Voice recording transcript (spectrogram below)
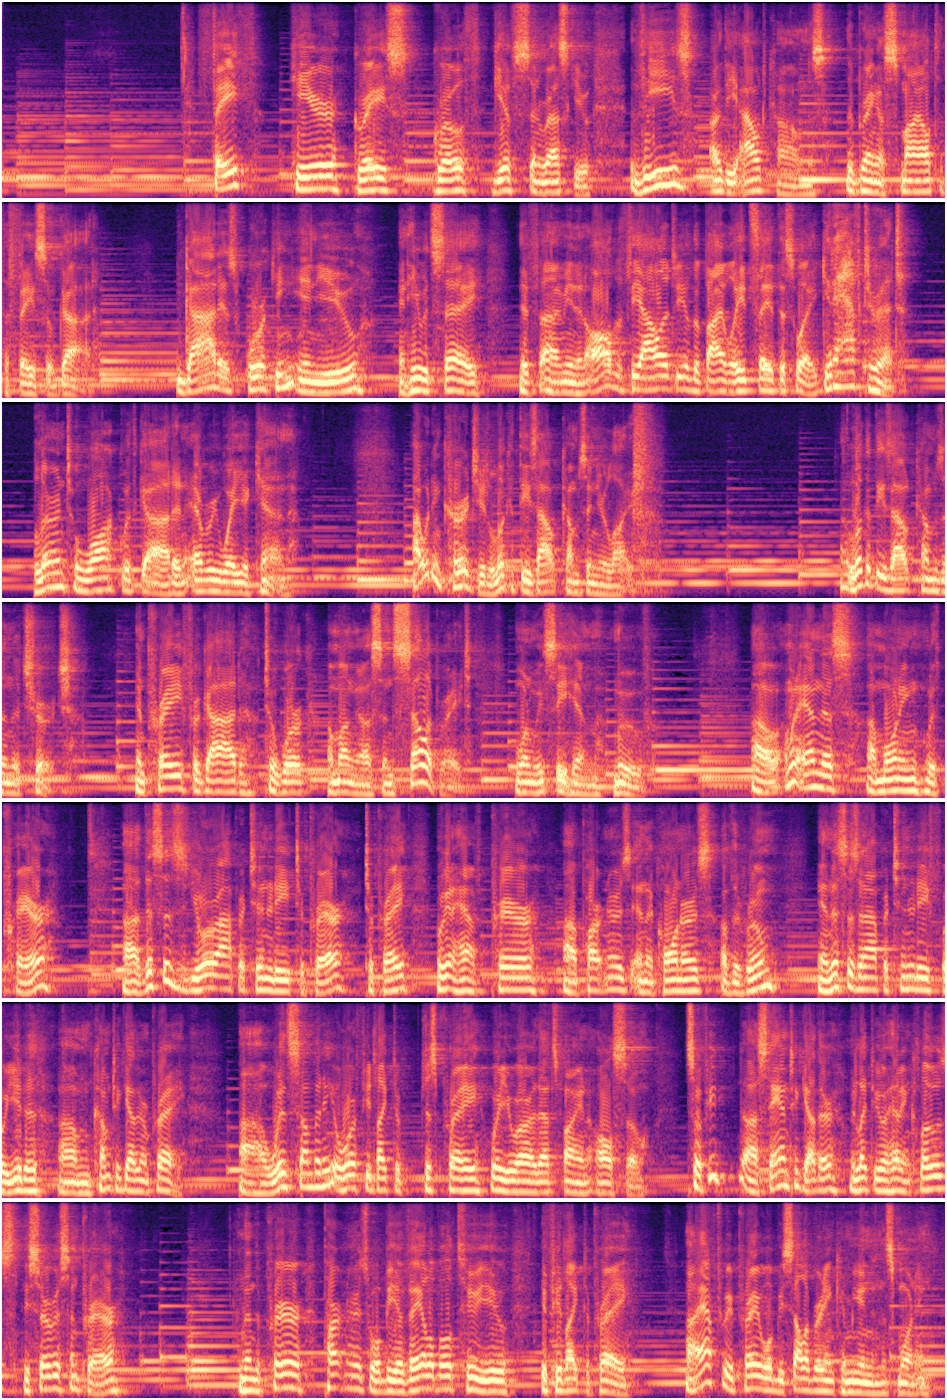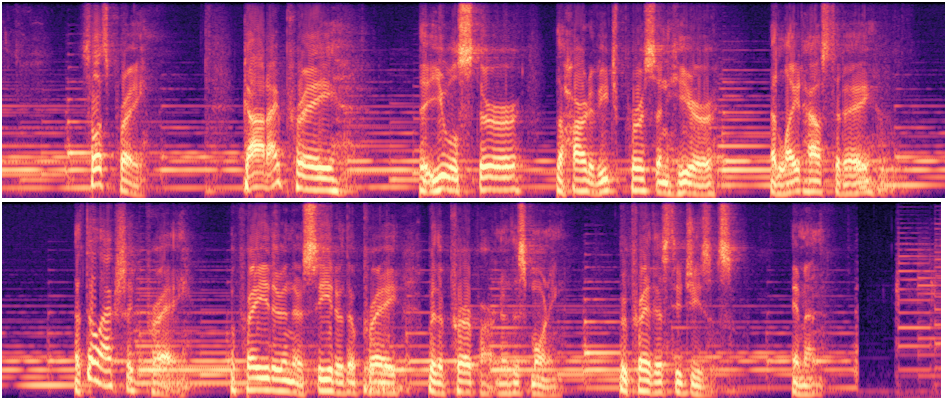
Faith, here, grace, growth, gifts, and rescue. These are the outcomes that bring a smile to the face of God. God is working in you, and He would say, if I mean, in all the theology of the Bible, He'd say it this way get after it. Learn to walk with God in every way you can. I would encourage you to look at these outcomes in your life. Look at these outcomes in the church and pray for God to work among us and celebrate when we see Him move. Uh, I'm going to end this uh, morning with prayer. Uh, this is your opportunity to prayer to pray. We're going to have prayer uh, partners in the corners of the room, and this is an opportunity for you to um, come together and pray uh, with somebody, or if you'd like to just pray where you are, that's fine also. So if you uh, stand together, we'd like to go ahead and close the service in prayer. And then the prayer partners will be available to you if you'd like to pray. Uh, after we pray, we'll be celebrating communion this morning. So let's pray. God, I pray that you will stir the heart of each person here at Lighthouse today, that they'll actually pray. They'll pray either in their seat or they'll pray with a prayer partner this morning. We pray this through Jesus. Amen.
